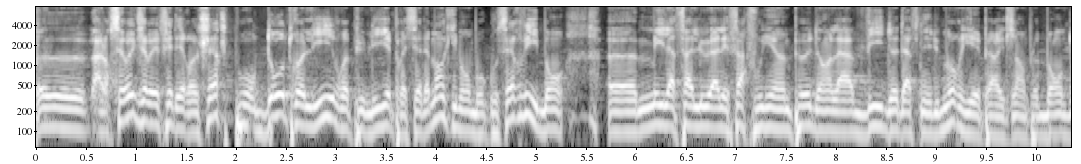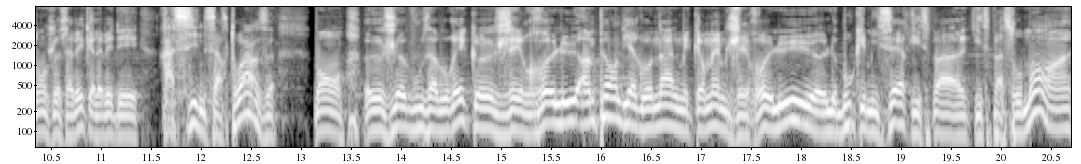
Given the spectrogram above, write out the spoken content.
Euh, alors, c'est vrai que j'avais fait des recherches pour d'autres livres publiés précédemment qui m'ont beaucoup servi. Bon, euh, mais il a fallu aller farfouiller un peu dans la vie de Daphné du Maurier, par exemple, bon, dont je savais qu'elle avait des racines sartoises. Bon, euh, je vous avouerai que j'ai relu, un peu en diagonale, mais quand même, j'ai relu euh, le bouc émissaire qui se, pa- qui se passe au Mans. Hein.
